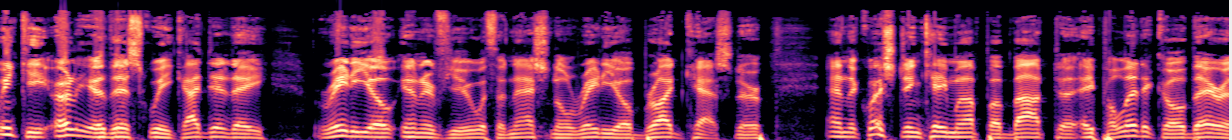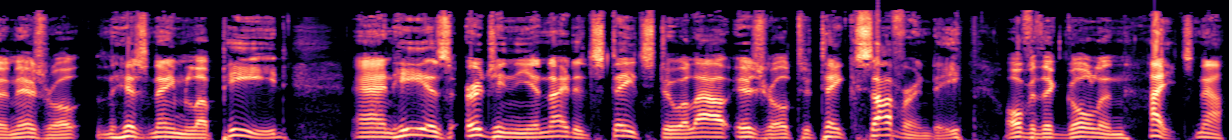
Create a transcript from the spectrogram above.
Winky, earlier this week, I did a radio interview with a national radio broadcaster, and the question came up about uh, a politico there in Israel, his name Lapid, and he is urging the United States to allow Israel to take sovereignty over the Golan Heights. Now,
